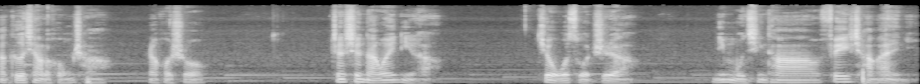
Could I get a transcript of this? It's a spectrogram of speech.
他喝下了红茶，然后说：“真是难为你了。就我所知啊，你母亲她非常爱你。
